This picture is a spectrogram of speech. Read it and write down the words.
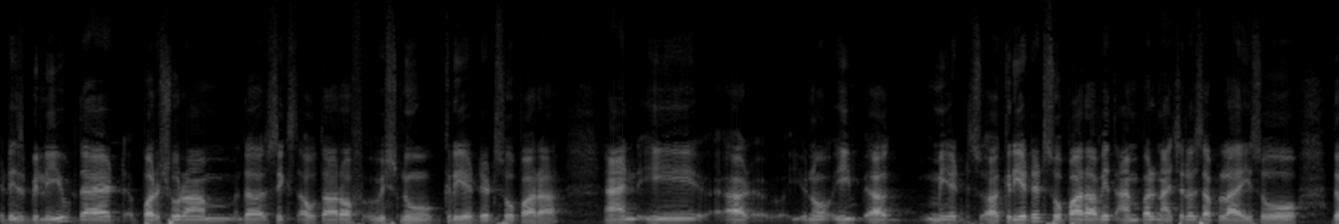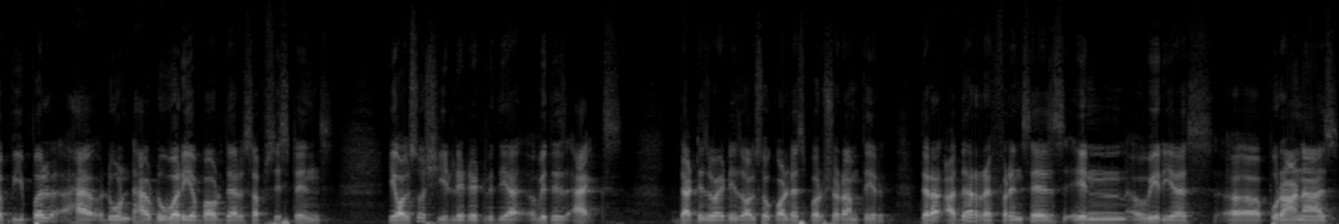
it is believed that Parshuram, the sixth avatar of Vishnu, created Sopara, and he, uh, you know, he uh, made uh, created Sopara with ample natural supply, so the people have, don't have to worry about their subsistence. He also shielded it with the with his axe. That is why it is also called as Parshuram Tirth. There are other references in various uh, Puranas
